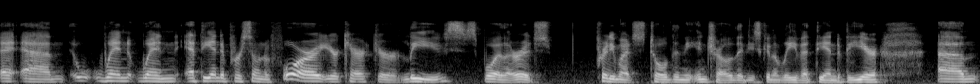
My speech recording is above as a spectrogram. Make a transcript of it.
uh, um, when when at the end of persona 4 your character leaves spoiler it's pretty much told in the intro that he's going to leave at the end of the year um,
